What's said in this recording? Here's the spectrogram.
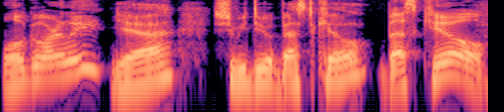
well, Gourley, yeah. Should we do a best kill? best kill.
